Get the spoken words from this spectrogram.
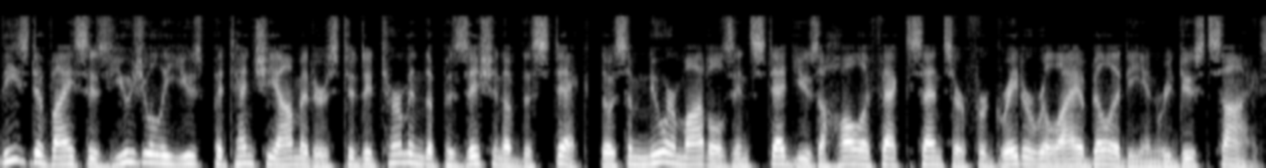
These devices usually use potentiometers to determine the position of the stick, though some newer models instead use a Hall effect sensor for greater reliability and reduced size.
